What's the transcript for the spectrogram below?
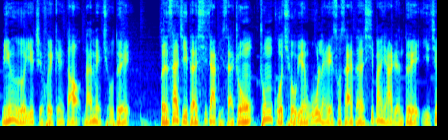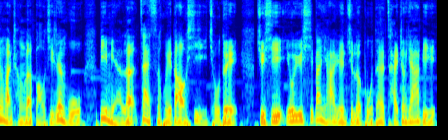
名额也只会给到南美球队。本赛季的西甲比赛中，中国球员吴磊所在的西班牙人队已经完成了保级任务，避免了再次回到西乙球队。据悉，由于西班牙人俱乐部的财政压力，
